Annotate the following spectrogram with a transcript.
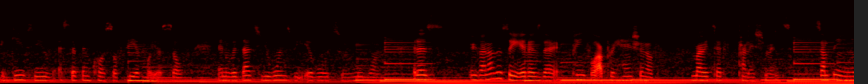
it gives you a certain cause of fear for yourself, and with that, you won't be able to move on. It is, you can also say, it is the painful apprehension of merited punishment, something you know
